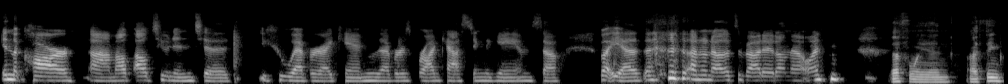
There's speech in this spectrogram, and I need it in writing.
in the car, um, I'll, I'll tune into whoever I can, whoever's broadcasting the game. So, but yeah, I don't know. That's about it on that one. Definitely, and I think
